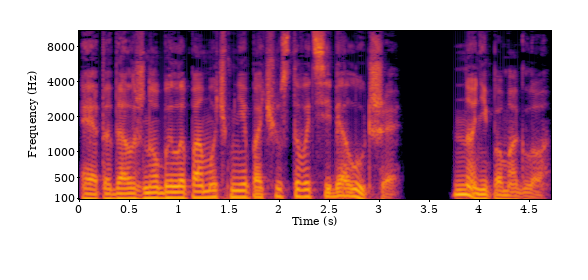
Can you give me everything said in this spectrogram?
Это должно было помочь мне почувствовать себя лучше, но не помогло.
